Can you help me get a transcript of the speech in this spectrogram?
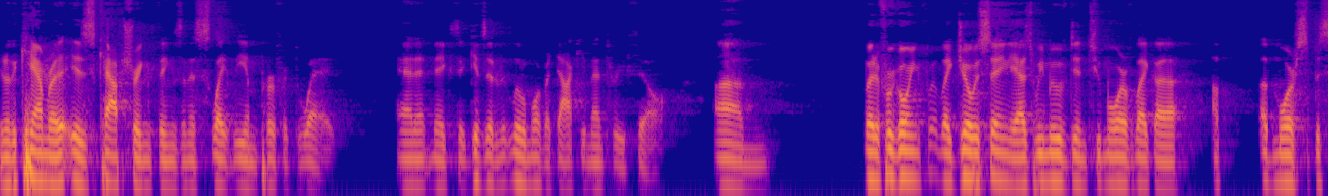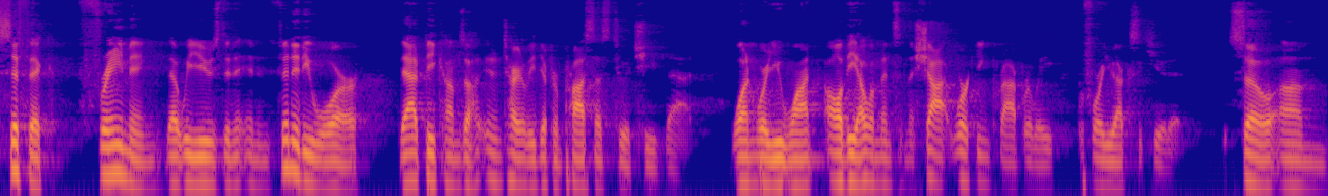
know the camera is capturing things in a slightly imperfect way, and it makes it gives it a little more of a documentary feel. Um, but if we're going for, like Joe was saying, as we moved into more of like a, a, more specific framing that we used in, in Infinity War, that becomes a, an entirely different process to achieve that. One where you want all the elements in the shot working properly before you execute it. So um,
